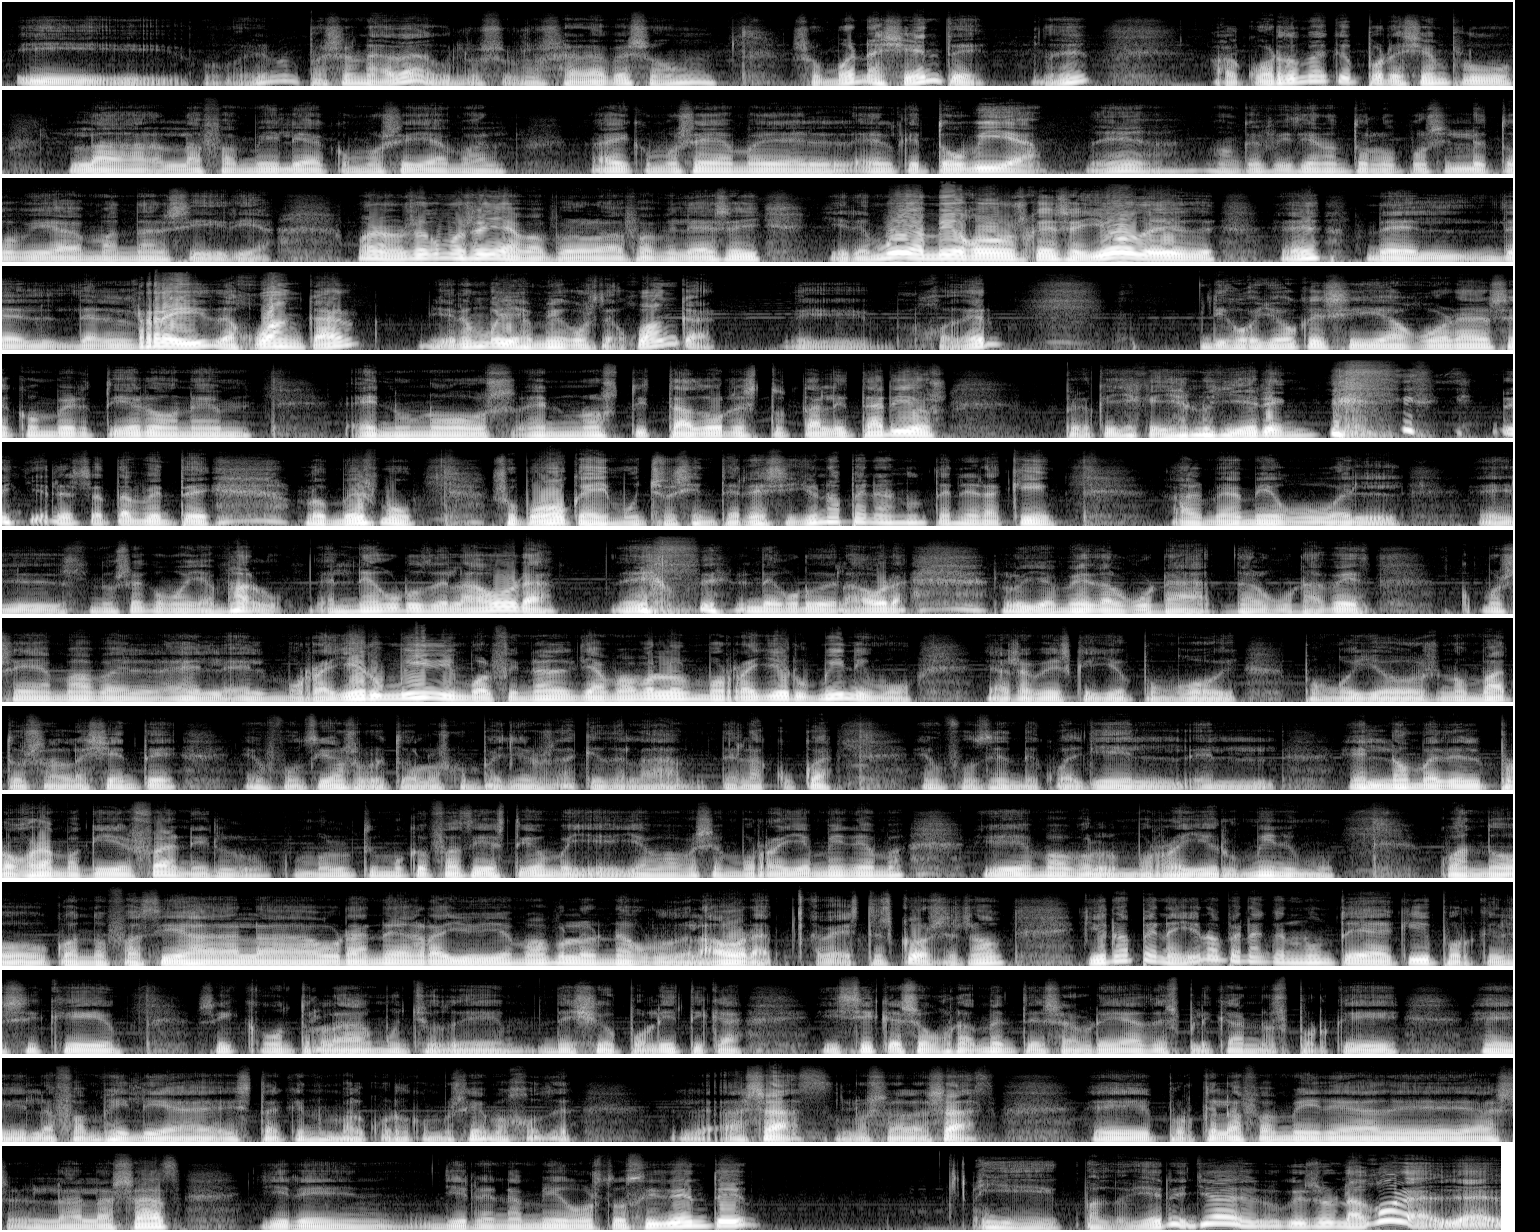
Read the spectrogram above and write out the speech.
y bueno, no pasa nada, los, árabes son, son buena gente. ¿eh? Acuérdame que, por ejemplo, la, la familia, ¿cómo se llama? Ay, ¿cómo se llama el, el que Tobía? ¿Eh? aunque hicieron todo lo posible todavía mandan Siria bueno no sé cómo se llama pero la familia ese y eran muy amigos qué sé yo ¿eh? del, del, del, rey de Juancar y eran muy amigos de Juancar y joder digo yo que si ahora se convirtieron en, en unos en unos dictadores totalitarios pero que, que ya no hieren y era exactamente lo mismo. Supongo que hay muchos intereses. Y una pena no tener aquí al mi amigo el, el no sé cómo llamarlo el negro de la hora ¿eh? el negro de la hora. Lo llamé de alguna de alguna vez ¿cómo se llamaba? El, el, morrayero mínimo, al final llamaban los morrayero mínimo. Ya sabéis que yo pongo pongo yo nomatos a la gente en función, sobre todo los compañeros de aquí de la, de la CUCA, en función de cuál es el, el, nombre del programa que ellos fan. Como el último que hacía este hombre llamaba ese morraya mínima, yo llamaba el morrayero mínimo cuando cuando hacía la hora negra yo llamaba los negros de la hora a ver, estas cosas no y una pena y una pena que no esté aquí porque él sí que sí que controlaba mucho de, geopolítica y sí que seguramente sabría de explicarnos por qué eh, la familia esta que no me acuerdo cómo se llama joder Assad los al-Assad eh, por qué la familia de al-Assad quieren amigos de Occidente y cuando vienen ya lo que son ahora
